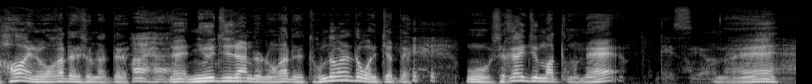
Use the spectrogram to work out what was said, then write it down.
ハワイの若大将になって、はいはい、ね、ニュージーランドの若大将とんでもないとこ行っちゃって もう世界中回ったもんね。ですよね。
